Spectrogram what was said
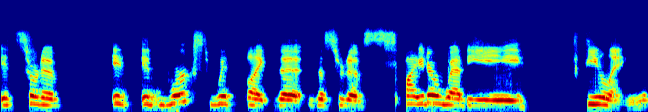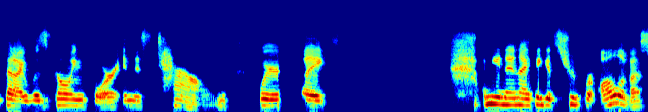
it sort of it it works with like the the sort of spider webby feeling that I was going for in this town where like I mean and I think it's true for all of us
